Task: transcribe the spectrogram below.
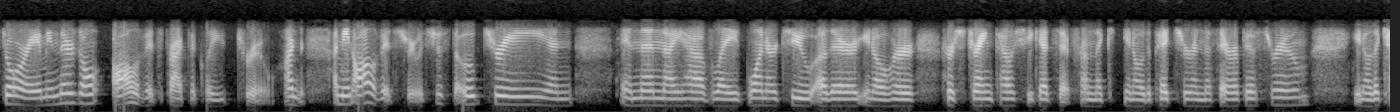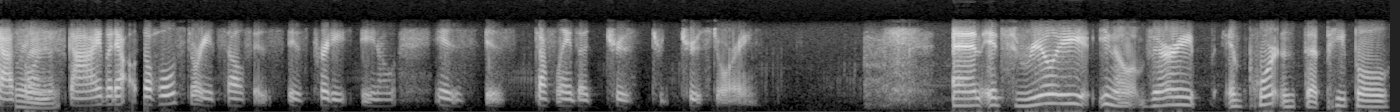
story. I mean, there's all, all of it's practically true. I mean, all of it's true. It's just the oak tree and and then I have like one or two other, you know, her her strength, how she gets it from the, you know, the picture in the therapist room, you know, the castle right. in the sky. But it, the whole story itself is is pretty, you know, is is definitely the true true, true story. And it's really, you know, very important that people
